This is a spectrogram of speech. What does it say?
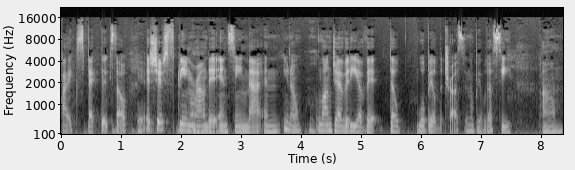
I expected. So it's just being around it and seeing that, and you know, longevity of it. They'll will build the trust, and they'll be able to see, um,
